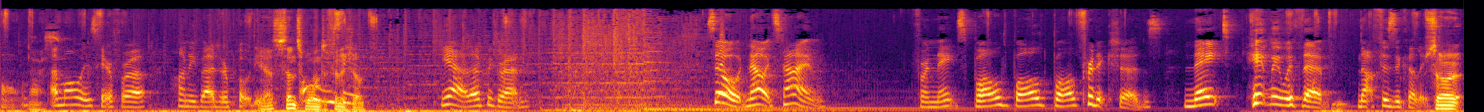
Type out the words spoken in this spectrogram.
Oh, nice. I'm always here for a honey badger podium. Yeah, sensible one to finish on. Yeah, that'd be grand. So now it's time for Nate's bald, bald, bald predictions. Nate, hit me with them, not physically. So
